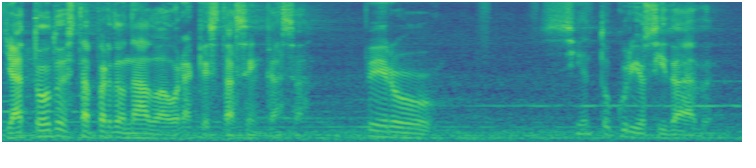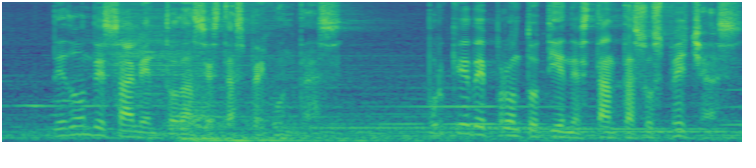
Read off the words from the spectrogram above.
Ya todo está perdonado ahora que estás en casa. Pero siento curiosidad. ¿De dónde salen todas estas preguntas? ¿Por qué de pronto tienes tantas sospechas?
